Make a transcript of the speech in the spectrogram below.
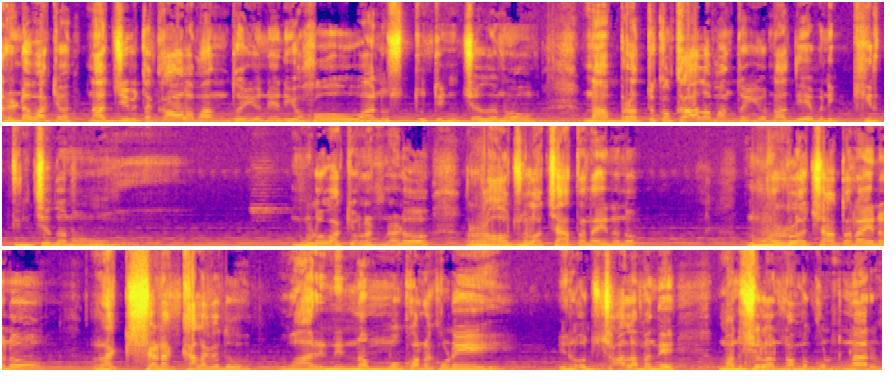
రెండవ ఆ వాక్యం నా జీవిత కాలం అంతయు నేను యహోవాను స్థుతించదను నా బ్రతుకు కాలం అంతయు నా దేవుని కీర్తించదను. మూడో వాక్యంలో అంటున్నాడు రాజుల చేతనైనను నరుల చేతనైనను రక్షణ కలగదు వారిని నమ్ముకొనకుడి. ఈరోజు చాలామంది మనుషులను నమ్ముకుంటున్నారు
